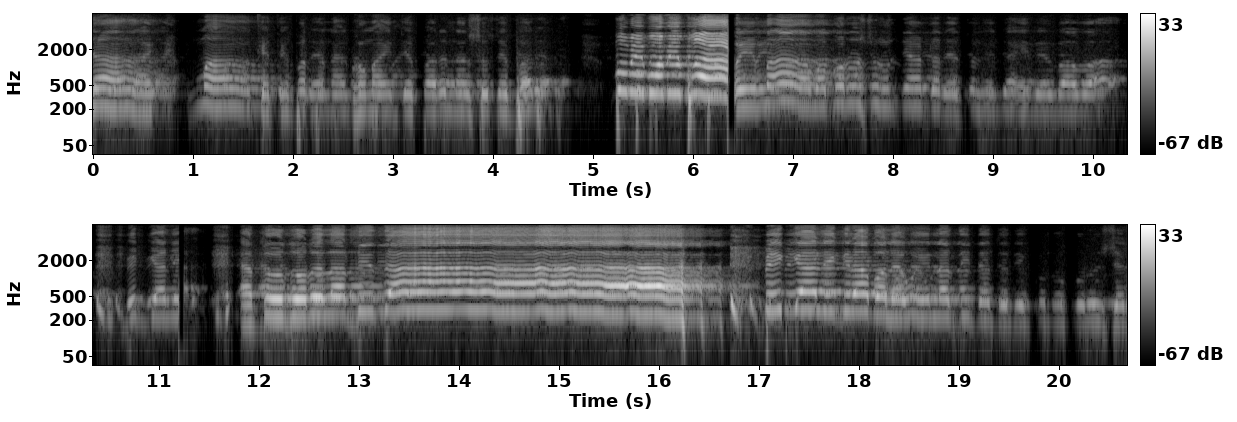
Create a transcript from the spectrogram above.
যায়, মা খেতে পারে না, ঘুমাইতে পারে না, শুতে পারে বমি বমি ওই মা থিয়েটারে চলে যায় রে বাবা। বিজ্ঞানী এত জোরে লাঠি বিজ্ঞানিকরা বলে, ওই লাঠিটা যদি কোনো পুরুষের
